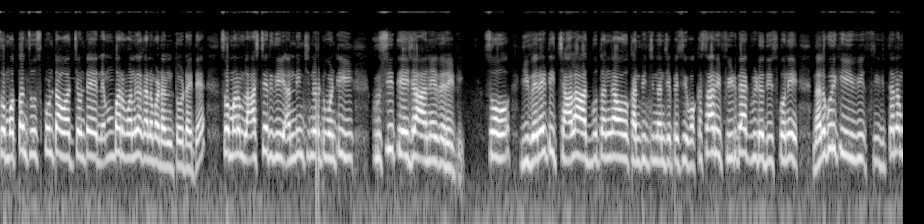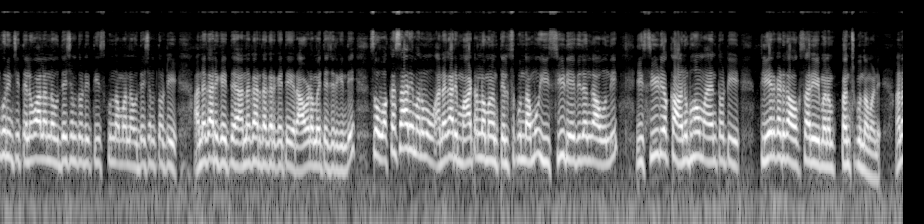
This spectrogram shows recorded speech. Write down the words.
సో మొత్తం చూసుకుంటా వచ్చి ఉంటే నెంబర్ వన్గా కనబడింది తోట అయితే సో మనం లాస్ట్ ఇయర్ ఇది అందించినటువంటి కృషి తేజ అనే వెరైటీ. సో ఈ వెరైటీ చాలా అద్భుతంగా కనిపించిందని చెప్పేసి ఒకసారి ఫీడ్బ్యాక్ వీడియో తీసుకొని నలుగురికి విత్తనం గురించి తెలవాలన్న ఉద్దేశంతో తీసుకుందామన్న ఉద్దేశంతో అన్నగారికి అయితే అన్నగారి దగ్గరికి అయితే రావడం అయితే జరిగింది. సో ఒకసారి మనము అన్నగారి మాటల్లో మనం తెలుసుకుందాము ఈ సీడ్ ఏ విధంగా ఉంది ఈ సీడ్ యొక్క అనుభవం ఆయనతోటి క్లియర్ కట్గా ఒకసారి మనం పంచుకుందామండి. అన్న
